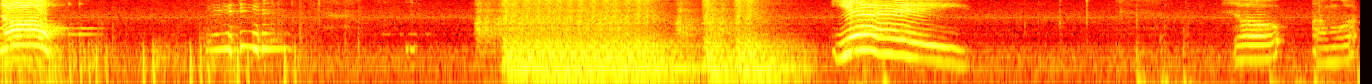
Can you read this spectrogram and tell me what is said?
No! Yay! So, um, what?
